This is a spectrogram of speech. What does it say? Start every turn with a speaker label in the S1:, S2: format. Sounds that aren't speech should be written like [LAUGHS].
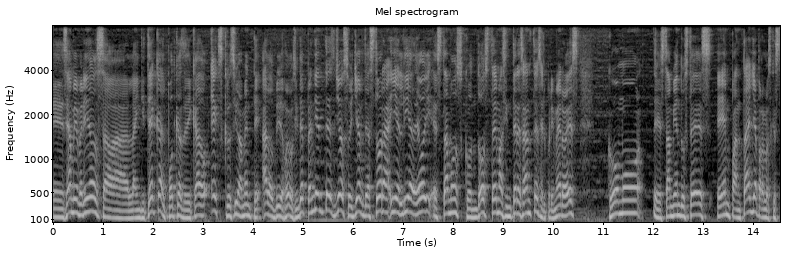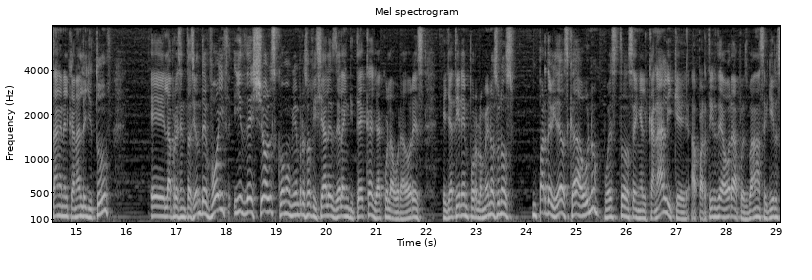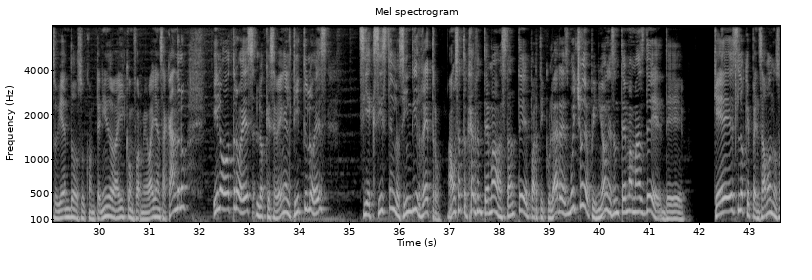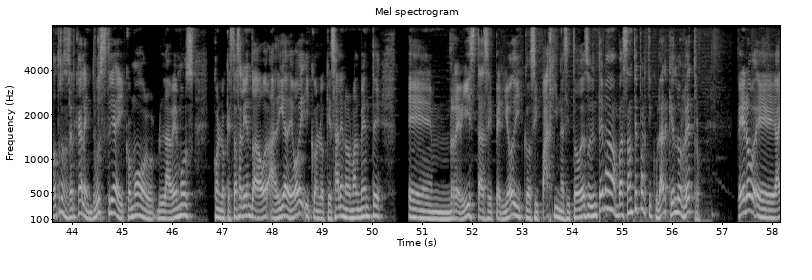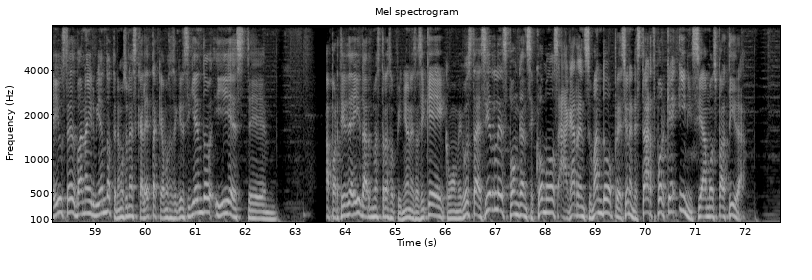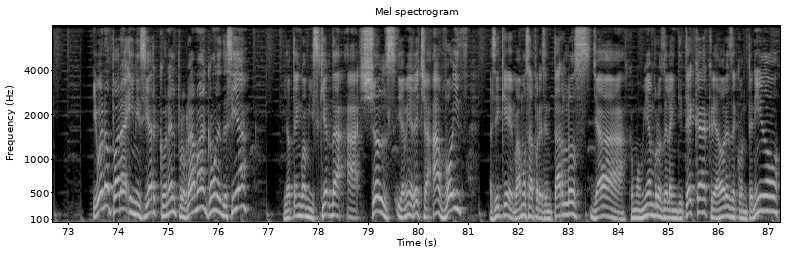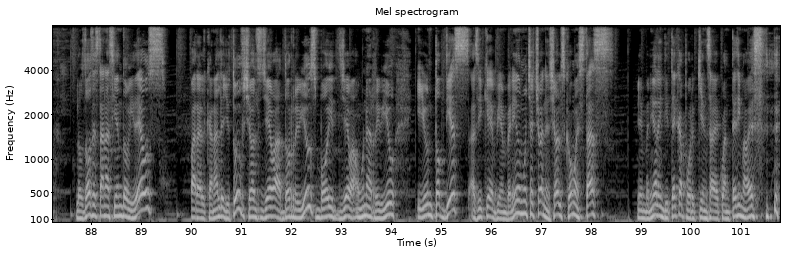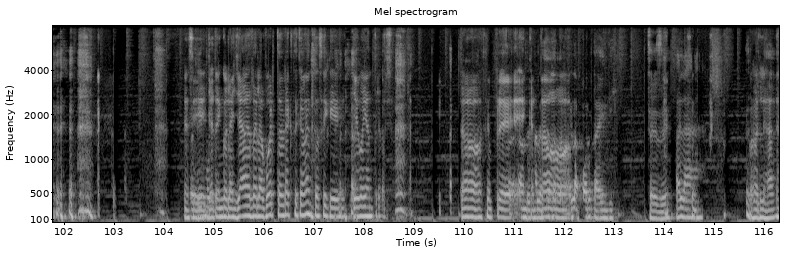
S1: Eh, sean bienvenidos a la Inditeca, el podcast dedicado exclusivamente a los videojuegos independientes. Yo soy Jeff de Astora y el día de hoy estamos con dos temas interesantes. El primero es cómo están viendo ustedes en pantalla para los que están en el canal de YouTube. Eh, la presentación de Void y de Scholz como miembros oficiales de la Inditeca, ya colaboradores que ya tienen por lo menos unos un par de videos cada uno puestos en el canal y que a partir de ahora pues van a seguir subiendo su contenido ahí conforme vayan sacándolo. Y lo otro es, lo que se ve en el título es si existen los indie retro. Vamos a tocar un tema bastante particular, es mucho de opinión, es un tema más de, de qué es lo que pensamos nosotros acerca de la industria y cómo la vemos con lo que está saliendo a, a día de hoy y con lo que sale normalmente Em, revistas y periódicos y páginas y todo eso. un tema bastante particular que es lo retro. Pero eh, ahí ustedes van a ir viendo. Tenemos una escaleta que vamos a seguir siguiendo. Y este. A partir de ahí dar nuestras opiniones. Así que, como me gusta decirles, pónganse cómodos, agarren su mando, presionen Start porque iniciamos partida. Y bueno, para iniciar con el programa, como les decía, yo tengo a mi izquierda a Schultz y a mi derecha a Void. Así que vamos a presentarlos ya como miembros de la Inditeca, creadores de contenido. Los dos están haciendo videos para el canal de YouTube. Schultz lleva dos reviews, Void lleva una review y un top 10. Así que bienvenido muchachones. Schultz, ¿cómo estás? Bienvenido a la Inditeca por quién sabe cuantésima vez. [LAUGHS] [LAUGHS]
S2: Sí, ya tengo las llaves de la puerta prácticamente, así que [LAUGHS] llego y entro. No, siempre encantado.
S3: La puerta, Andy.
S1: Sí, sí.
S3: Hola. [LAUGHS]
S2: Hola.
